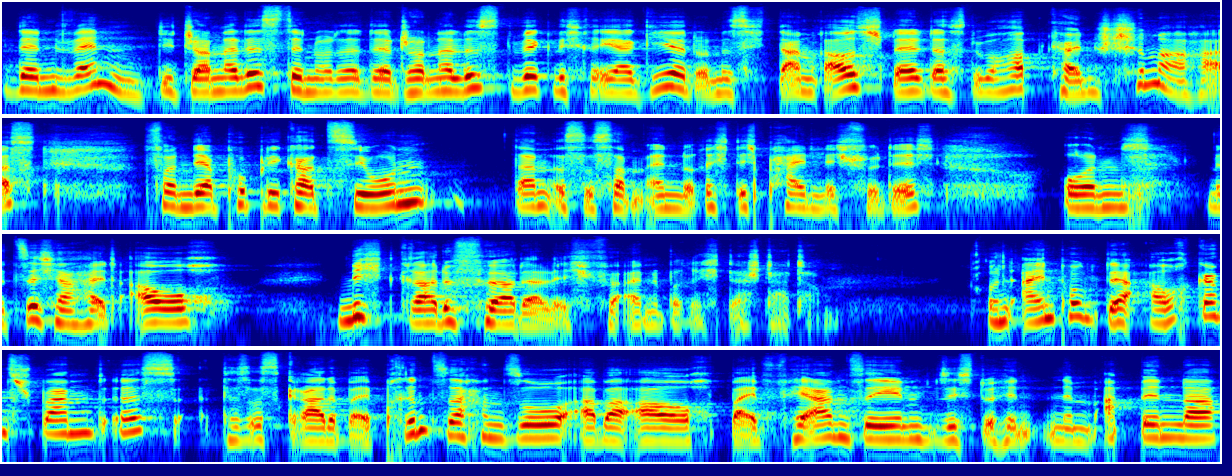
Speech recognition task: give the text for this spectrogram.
Denn wenn die Journalistin oder der Journalist wirklich reagiert und es sich dann rausstellt, dass du überhaupt keinen Schimmer hast von der Publikation, dann ist es am Ende richtig peinlich für dich und mit Sicherheit auch nicht gerade förderlich für eine Berichterstattung. Und ein Punkt, der auch ganz spannend ist, das ist gerade bei Printsachen so, aber auch bei Fernsehen, siehst du hinten im Abbinder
